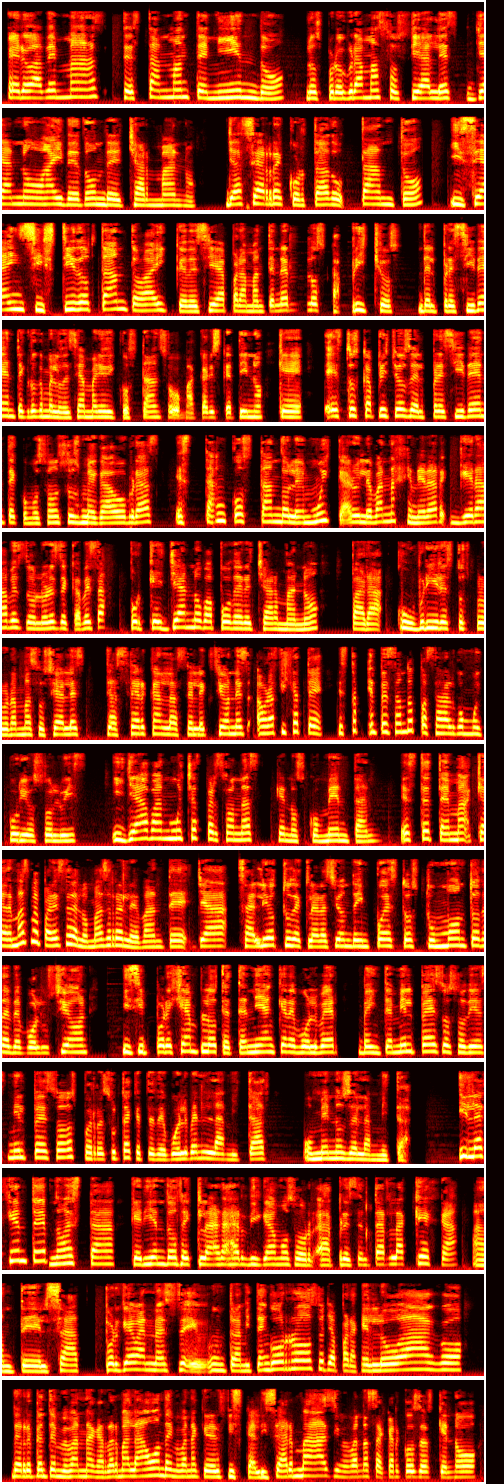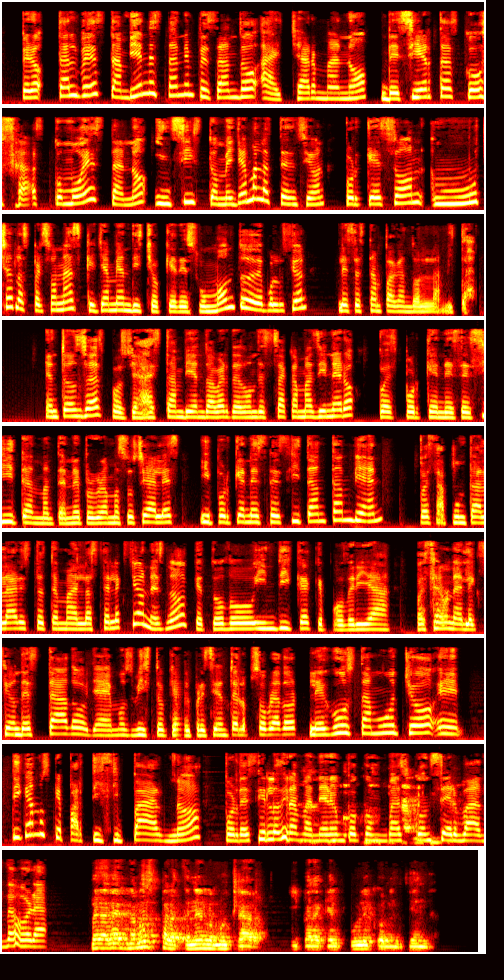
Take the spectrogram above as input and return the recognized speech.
Pero además se están manteniendo los programas sociales, ya no hay de dónde echar mano, ya se ha recortado tanto y se ha insistido tanto, hay que decía, para mantener los caprichos del presidente, creo que me lo decía Mario Di Costanzo o Macario Scatino, que estos caprichos del presidente, como son sus mega obras, están costándole muy caro y le van a generar graves dolores de cabeza porque ya no va a poder echar mano para cubrir estos programas sociales. Se acercan las elecciones. Ahora fíjate, está empezando a pasar algo muy curioso, Luis, y ya van muchas personas que nos comentan este tema, que además me parece de lo más relevante, ya salió tu declaración de impuestos, tu monto de devolución, y si, por ejemplo, te tenían que devolver 20 mil pesos o 10 mil pesos, pues resulta que te devuelven la mitad o menos de la mitad. Y la gente no está queriendo declarar, digamos, o presentar la queja ante el SAT, porque bueno, es eh, un trámite engorroso, ya para qué lo hago, de repente me van a agarrar mala onda y me van a querer fiscalizar más y me van a sacar cosas que no pero tal vez también están empezando a echar mano de ciertas cosas como esta, ¿no? Insisto, me llama la atención porque son muchas las personas que ya me han dicho que de su monto de devolución les están pagando la mitad. Entonces, pues ya están viendo a ver de dónde saca más dinero, pues porque necesitan mantener programas sociales y porque necesitan también pues apuntalar este tema de las elecciones, ¿no? Que todo indica que podría pues ser una elección de Estado. Ya hemos visto que al presidente López Obrador le gusta mucho, eh, digamos que participar, ¿no? Por decirlo de una manera un poco más conservadora. Pero a ver, nomás para tenerlo muy claro y para que el público lo entienda.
